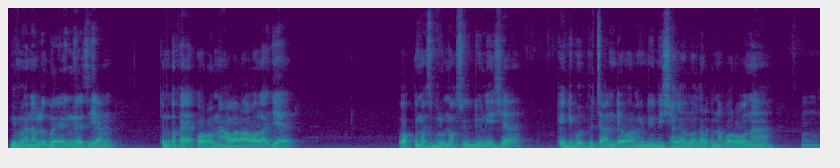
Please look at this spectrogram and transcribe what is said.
gimana lu bayang nggak sih yang contoh kayak corona awal-awal aja waktu masih belum masuk Indonesia kayak dibuat bercanda orang Indonesia gak bakal kena corona. Hmm.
